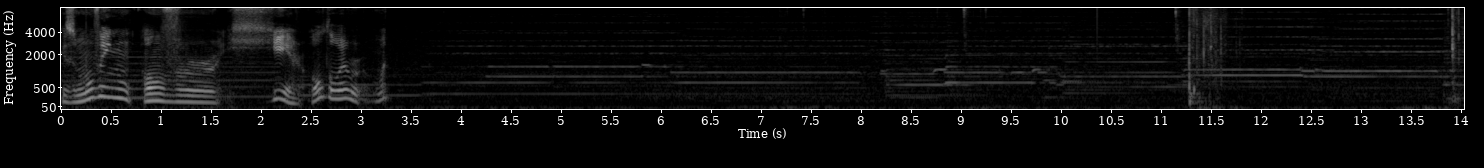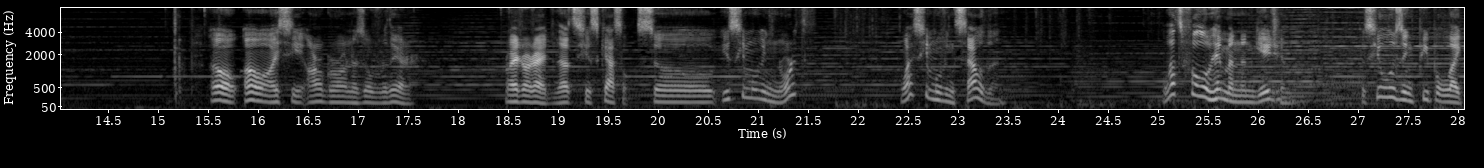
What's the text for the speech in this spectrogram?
He's moving over here, all the way. What? Oh, oh, I see. Argoron is over there. Right, right, right. That's his castle. So, is he moving north? Why is he moving south then? Let's follow him and engage him. Because he's losing people like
